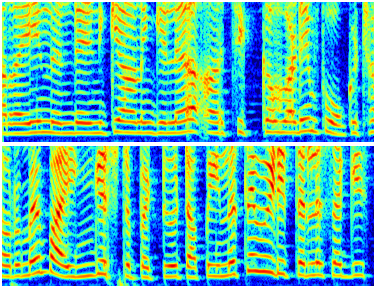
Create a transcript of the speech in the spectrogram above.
അറിയുന്നുണ്ട് എനിക്കാണെങ്കിൽ ചിക്കൻ വടയും പോക്കറ്റ് ഷവർമയും ഭയങ്കര ഇഷ്ടപ്പെട്ടു കേട്ടോ. അപ്പോൾ ഇന്നത്തെ വീഡിയോ ഇത്രയുള്ള സഖീസ്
